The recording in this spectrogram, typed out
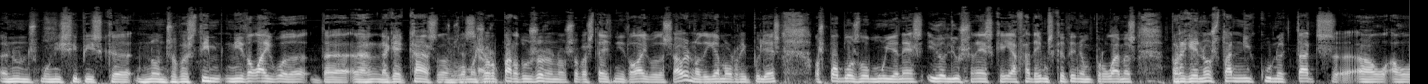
en uns municipis que no ens abastim ni de l'aigua de, de, en aquest cas, doncs la major part d'Osona no s'abasteix ni de l'aigua de Sau, no diguem el Ripollès, els pobles del Moianès i del Lluçanès que ja fa temps que tenen problemes perquè no estan ni connectats al, al,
